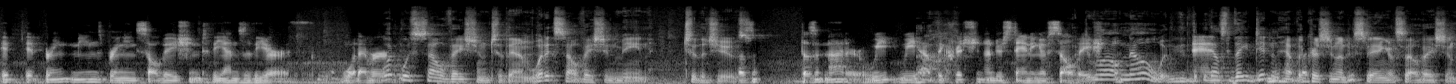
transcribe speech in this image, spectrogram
It, it bring, means bringing salvation to the ends of the earth. Whatever. What was salvation to them? What did salvation mean to the Jews? Doesn't, doesn't matter. We we have the Christian understanding of salvation. Well, no, because they didn't have the Christian understanding of salvation.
